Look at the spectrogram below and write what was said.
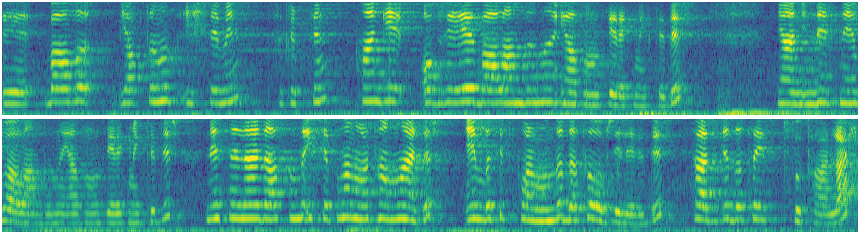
e, bağlı yaptığınız işlemin, script'in hangi objeye bağlandığını yazmanız gerekmektedir. Yani nesneye bağlandığını yazmanız gerekmektedir. Nesneler de aslında iş yapılan ortamlardır. En basit formunda data objeleridir. Sadece datayı tutarlar.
